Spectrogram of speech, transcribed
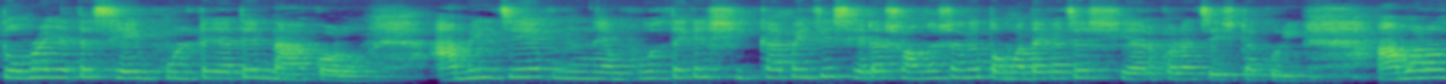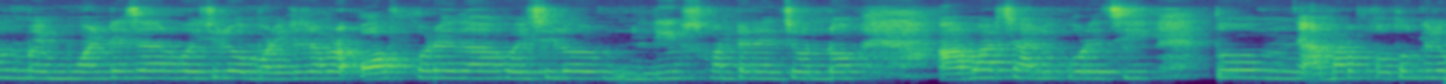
তোমরা যাতে সেই ভুলটা যাতে না করো। আমি যে ভুল থেকে শিক্ষা পেয়েছি সেটা সঙ্গে সঙ্গে তোমাদের কাছে শেয়ার করার চেষ্টা করি। আমারও মনিটাইজার হয়েছিল মনিটাইজার আবার অফ করে দেওয়া হয়েছিল রিউজ কন্টেন্টের জন্য। আবার চালু করেছি। তো আমার কতগুলো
